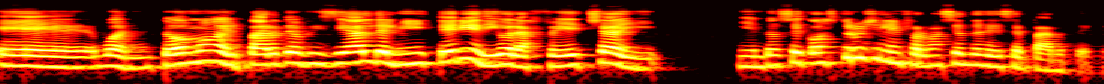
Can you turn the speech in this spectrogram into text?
Eh, bueno, tomo el parte oficial del ministerio y digo la fecha y, y entonces construye la información desde ese parte.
